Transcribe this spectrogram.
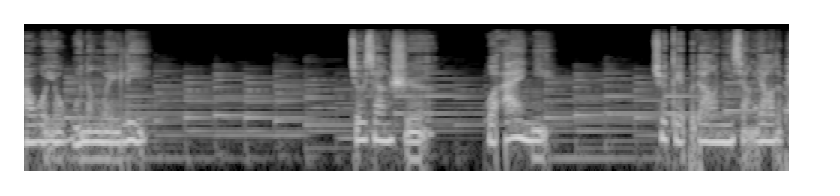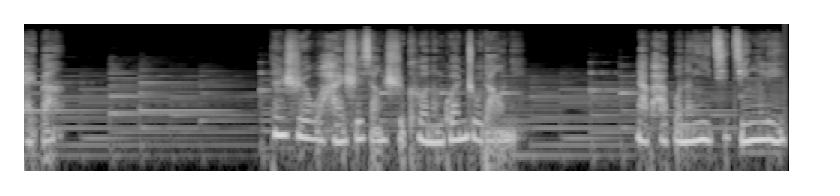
而我又无能为力。就像是我爱你，却给不到你想要的陪伴，但是我还是想时刻能关注到你，哪怕不能一起经历，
